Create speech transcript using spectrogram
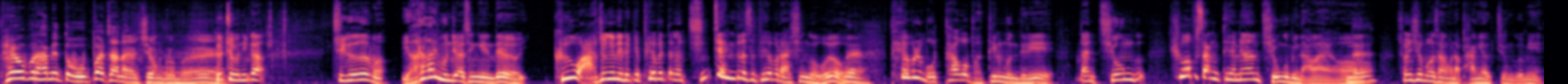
폐업을 하면 또 못 받잖아요 지원금을. 그렇죠. 그러니까 지금 여러 가지 문제가 생기는데 그 와중에도 이렇게 폐업했다는 건 진짜 힘들어서 폐업을 하신 거고요. 네. 폐업을 못하고 버티는 분들이 일단 지원금, 휴업 상태면 지원금이 나와요. 네. 손실보상이나 방역지원금이.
